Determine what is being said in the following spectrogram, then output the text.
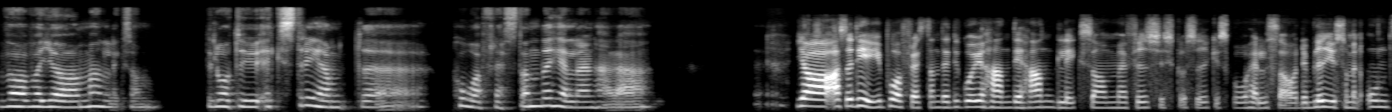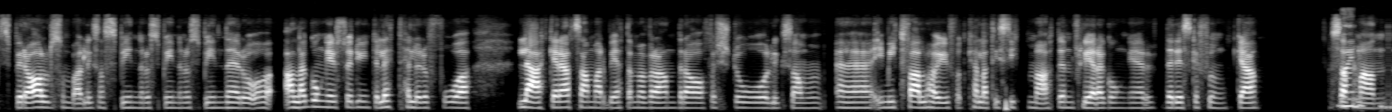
vad, vad gör man liksom? Det låter ju extremt eh, påfrestande hela den här eh, Ja, alltså det är ju påfrestande. Det går ju hand i hand liksom med fysisk och psykisk ohälsa och det blir ju som en ond spiral som bara liksom spinner och spinner och spinner och alla gånger så är det ju inte lätt heller att få läkare att samarbeta med varandra och förstå liksom. Eh, I mitt fall har jag ju fått kalla till SIP-möten flera gånger där det ska funka så att man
